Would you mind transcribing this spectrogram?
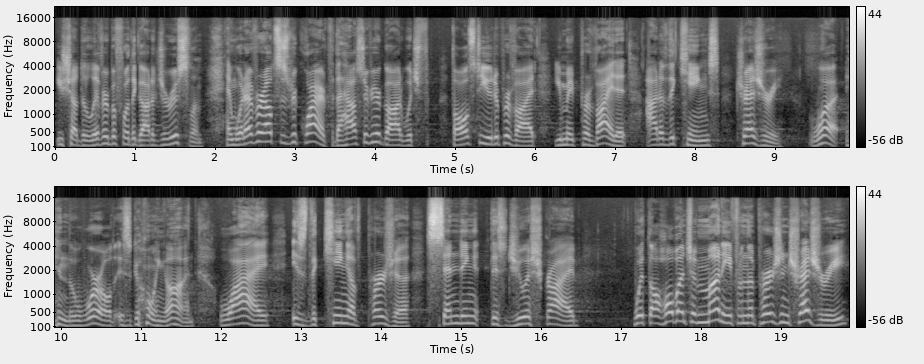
you shall deliver before the God of Jerusalem. And whatever else is required for the house of your God, which falls to you to provide, you may provide it out of the king's treasury. What in the world is going on? Why is the king of Persia sending this Jewish scribe with a whole bunch of money from the Persian treasury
